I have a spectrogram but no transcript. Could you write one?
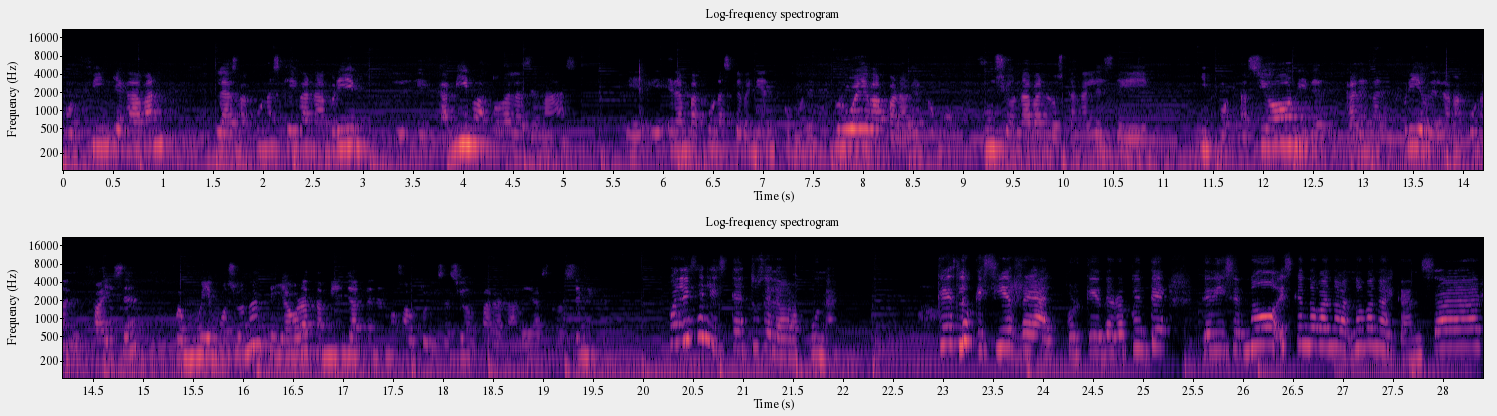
por fin llegaban las vacunas que iban a abrir el, camino a todas las demás, eh, eran vacunas que venían como de prueba para ver cómo funcionaban los canales de importación y de cadena de frío de la vacuna de Pfizer, fue muy emocionante y ahora también ya tenemos autorización para la de AstraZeneca. ¿Cuál es el estatus de la vacuna? ¿Qué es lo que sí es real? Porque de repente te dicen, no, es que no van a, no van a alcanzar,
